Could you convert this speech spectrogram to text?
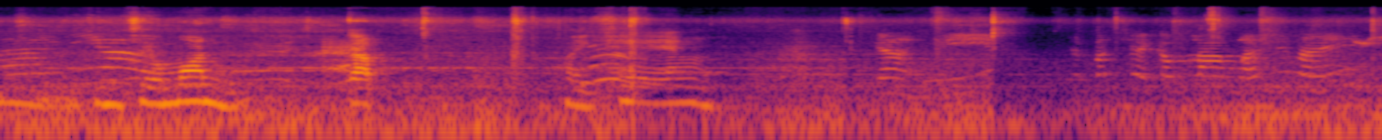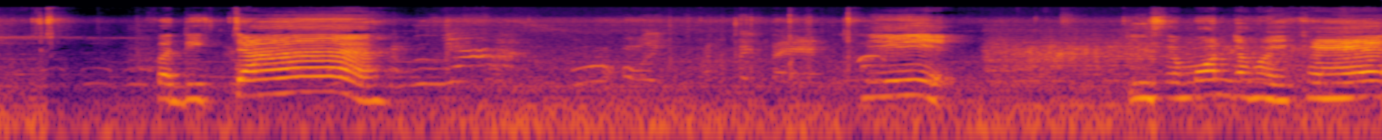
อืมกินแซลมอนกับหอยแครงอย่าง วัสดีจ้า นี่ กินแซลมอนกับหอยแครง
